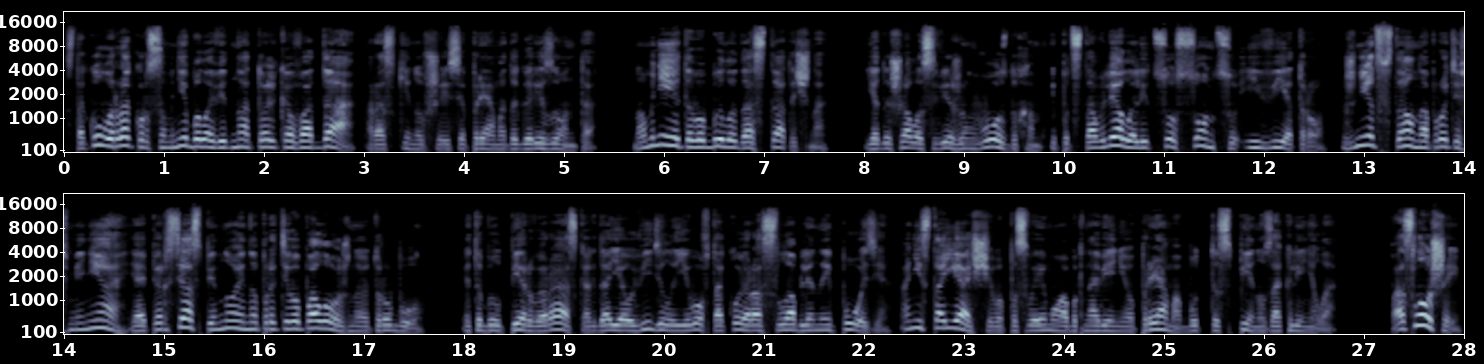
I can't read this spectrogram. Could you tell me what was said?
С такого ракурса мне была видна только вода, раскинувшаяся прямо до горизонта. Но мне этого было достаточно. Я дышала свежим воздухом и подставляла лицо солнцу и ветру. Жнец встал напротив меня и оперся спиной на противоположную трубу. Это был первый раз, когда я увидела его в такой расслабленной позе, а не стоящего по своему обыкновению прямо, будто спину заклинило. «Послушай,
